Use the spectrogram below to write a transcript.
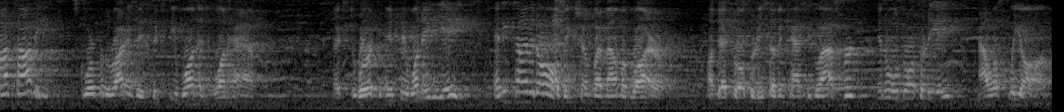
Score for the Riders a 61 and one half. Next to work, entry 188. Any Time At All being shown by Mal McGuire. On deck draw 37, Cassie Glassford. In hole draw 38, Alice Leon.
